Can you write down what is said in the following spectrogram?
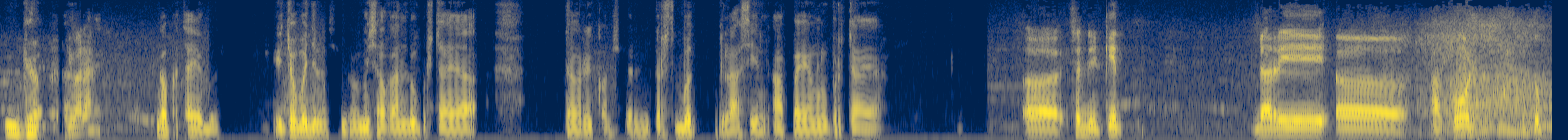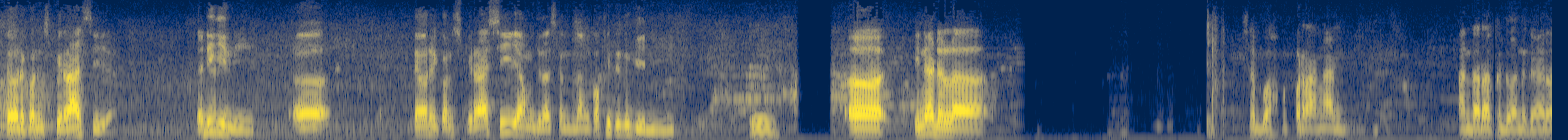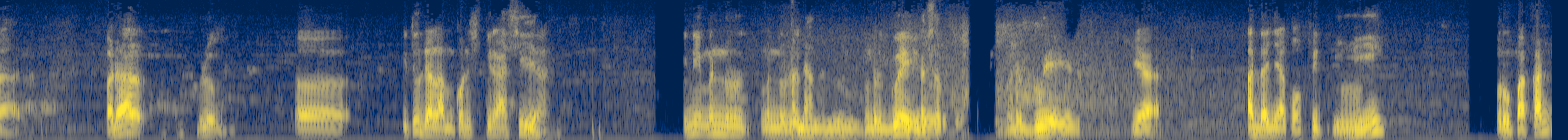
Enggak. Gimana? nggak percaya gue. Ya, coba jelasin kalau misalkan lu percaya teori konspirasi tersebut, jelasin apa yang lu percaya. Eh, sedikit dari eh, aku untuk teori konspirasi ya. Jadi gini, eh, teori konspirasi yang menjelaskan tentang COVID itu gini. Hmm. eh, ini adalah sebuah peperangan antara kedua negara. Padahal belum eh, itu dalam konspirasi Iya. ya. Ini menurut menurut Pandangan menurut gue Iya, gitu menurut gue gitu. ya adanya covid Hmm. ini merupakan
